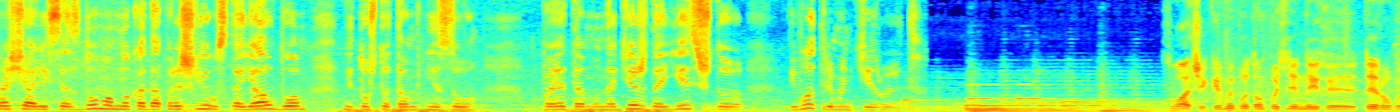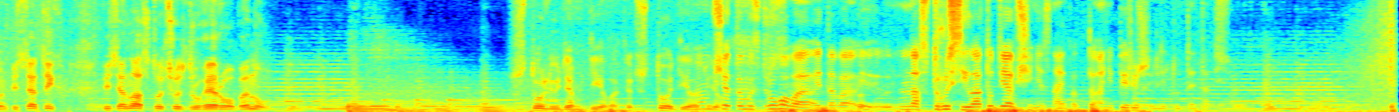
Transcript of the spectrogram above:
Прощались с домом, но когда пришли, устоял дом, не то, что там внизу. Поэтому надежда есть, что его отремонтируют. Сварщики, ми потім після них е, те робимо. Після тих, після нас хтось щось друге робить. Ну, Что людям делать? Вот Что делать Ну, людям? что-то мы с другого этого э, нас трусило, а тут я вообще не знаю, как-то они пережили тут это все.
